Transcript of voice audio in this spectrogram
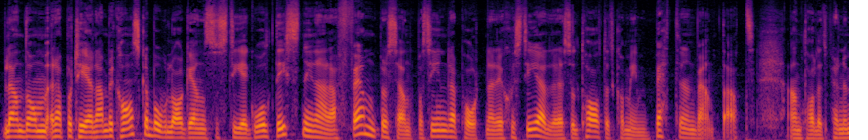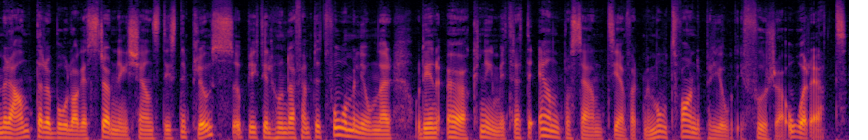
Bland de rapporterande amerikanska bolagen så steg Walt Disney nära 5% på sin rapport när det justerade resultatet kom in bättre än väntat. Antalet prenumeranter av bolagets strömningstjänst Disney Plus uppgick till 152 miljoner och det är en ökning med 31% jämfört med motsvarande period i förra året.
